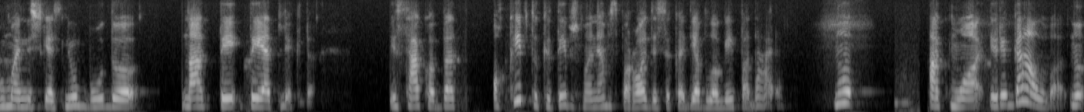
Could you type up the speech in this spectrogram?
humaniškesnių būdų, na, tai, tai atlikti. Jis sako, bet o kaip tu kitaip žmonėms parodysi, kad jie blogai padarė? Nu, akmuo ir į galvą. Nu,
